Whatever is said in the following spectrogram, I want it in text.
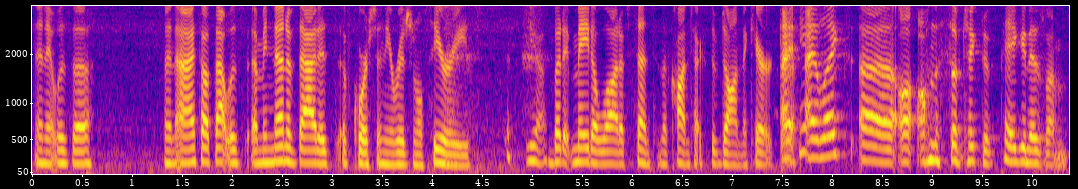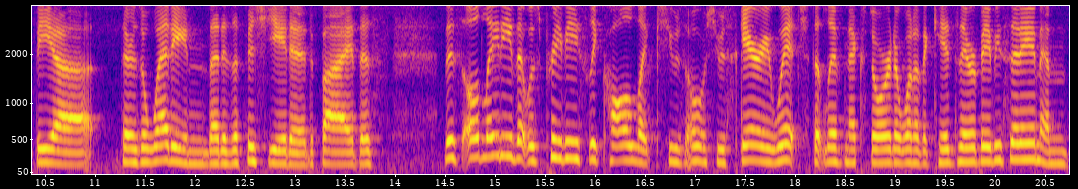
and it was a, and I thought that was. I mean, none of that is, of course, in the original series, Yeah, but it made a lot of sense in the context of Dawn the character. I, I liked uh, on the subject of paganism. The uh, there's a wedding that is officiated by this this old lady that was previously called like she was oh she was scary witch that lived next door to one of the kids they were babysitting and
